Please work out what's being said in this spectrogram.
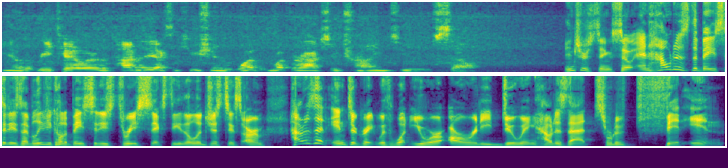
you know the retailer, the time of the execution, what what they're actually trying to sell. Interesting. So, and how does the Bay Cities, I believe you call it Bay Cities 360, the logistics arm, how does that integrate with what you are already doing? How does that sort of fit in?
